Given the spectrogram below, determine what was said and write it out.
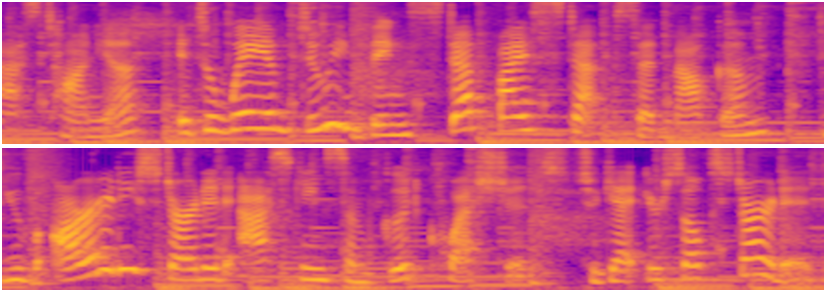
Asked Tanya. It's a way of doing things step by step, said Malcolm. You've already started asking some good questions to get yourself started.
